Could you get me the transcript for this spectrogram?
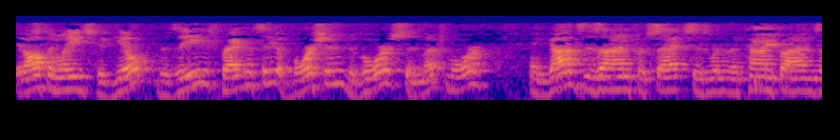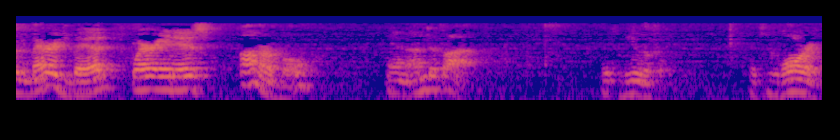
It often leads to guilt, disease, pregnancy, abortion, divorce, and much more. And God's design for sex is within the confines of the marriage bed where it is honorable and undefiled. It's beautiful. It's glorious.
